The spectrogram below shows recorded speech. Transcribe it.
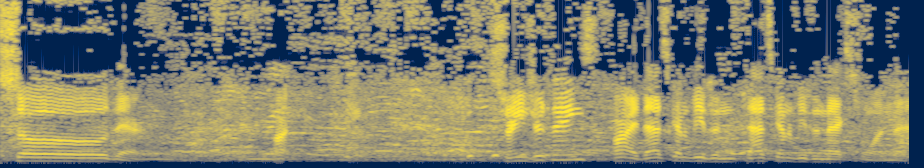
So there. Stranger Things. All right, that's gonna be the that's gonna be the next one then.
